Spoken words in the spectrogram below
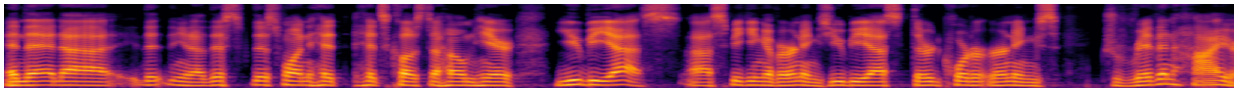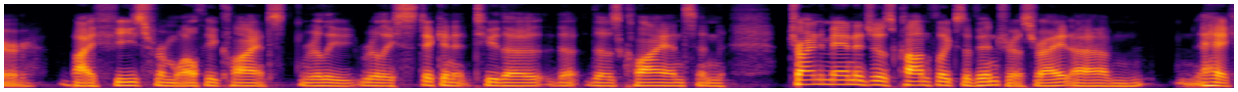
And then uh, the, you know this this one hit hits close to home here. UBS. Uh, speaking of earnings, UBS third quarter earnings driven higher by fees from wealthy clients, really, really sticking it to the, the, those clients and trying to manage those conflicts of interest. Right? Um, hey,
